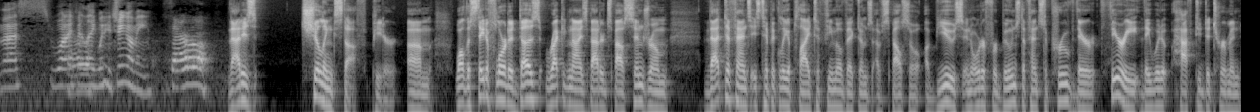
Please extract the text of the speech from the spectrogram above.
That's what I feel like when you ching on me. Sarah. That is chilling stuff, Peter. Um, while the state of Florida does recognize battered spouse syndrome, that defense is typically applied to female victims of spousal abuse. In order for Boone's defense to prove their theory, they would have to determine,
